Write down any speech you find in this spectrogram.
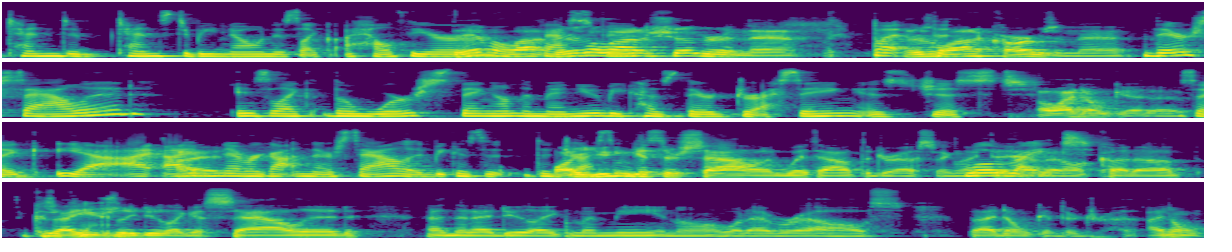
tend to tends to be known as like a healthier. they have a lot. There's a lot of sugar in that. but There's the- a lot of carbs in that. their salad is like the worst thing on the menu because their dressing is just. Oh, I don't get it. It's like yeah, I, I've I- never gotten their salad because the, the Well, dressing. you can get their salad without the dressing. Like Well, they have it all cut up. Because I can. usually do like a salad and then I do like my meat and all whatever else. But I don't get their dress. I don't.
